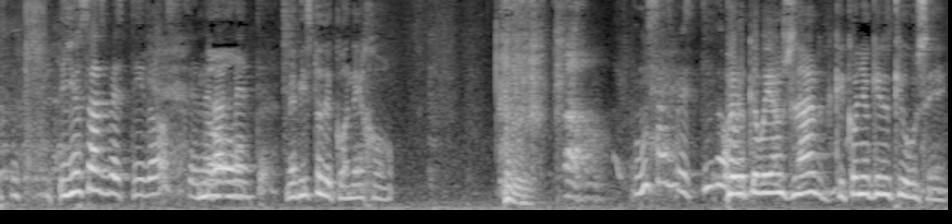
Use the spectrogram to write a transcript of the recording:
¿Y usas vestidos generalmente? No, me he visto de conejo. ¿Usas vestidos? ¿Pero qué voy a usar? ¿Qué coño quieres que use?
